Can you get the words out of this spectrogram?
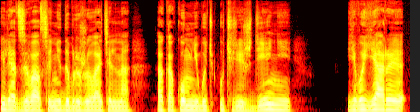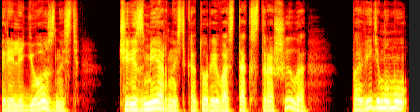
или отзывался недоброжелательно о каком-нибудь учреждении. его ярая религиозность, чрезмерность, которая вас так страшила, по-видимому,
